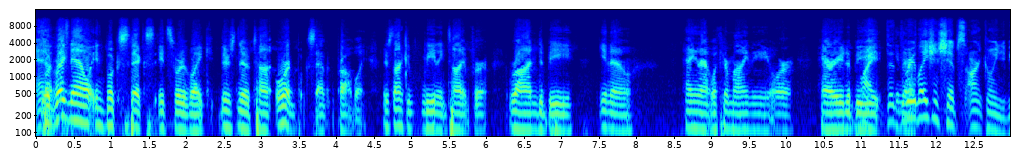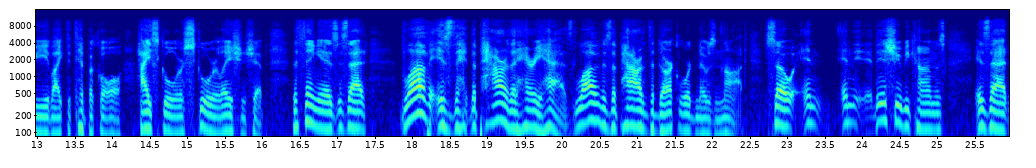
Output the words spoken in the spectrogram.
And But right now in book six, it's sort of like there's no time, or in book seven probably, there's not going to be any time for Ron to be, you know, hanging out with Hermione or Harry to be, Right. The, you the relationships aren't going to be like the typical high school or school relationship. The thing is, is that love is the the power that Harry has. Love is the power that the Dark Lord knows not. So, and and the, the issue becomes is that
